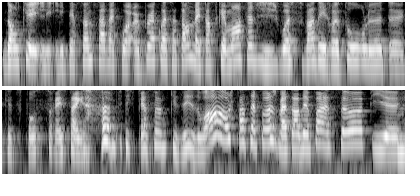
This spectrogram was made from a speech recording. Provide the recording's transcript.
Donc, euh, les, les personnes savent à quoi, un peu à quoi s'attendre, mais parce que moi, en fait, je vois souvent des retours là, de- que tu postes sur Instagram, puis des personnes qui disent « Wow, je pensais pas, je m'attendais pas à ça », puis Mhm.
